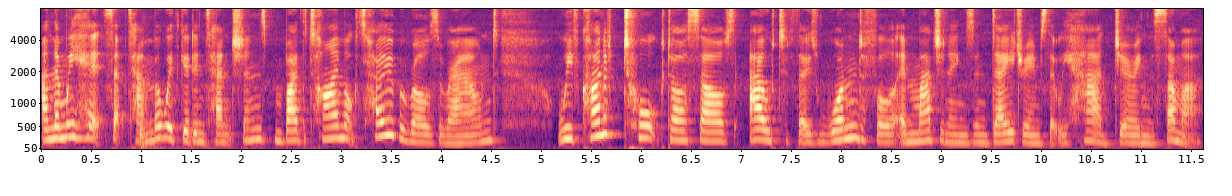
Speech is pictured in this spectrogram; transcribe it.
And then we hit September with good intentions. And by the time October rolls around, we've kind of talked ourselves out of those wonderful imaginings and daydreams that we had during the summer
